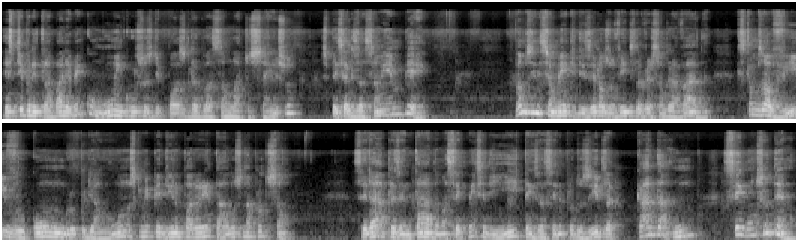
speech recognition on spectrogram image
Esse tipo de trabalho é bem comum em cursos de pós-graduação lato sensu, especialização e MBA. Vamos inicialmente dizer aos ouvintes da versão gravada estamos ao vivo com um grupo de alunos que me pediram para orientá-los na produção. Será apresentada uma sequência de itens a serem produzidos a cada um segundo seu tema.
